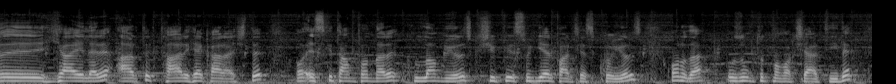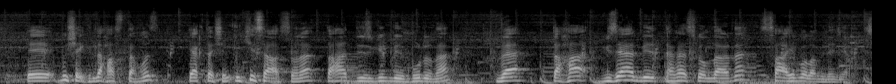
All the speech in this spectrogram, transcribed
e, hikayeleri artık tarihe karıştı. O eski tamponları kullanmıyoruz. Küçük bir sünger parçası koyuyoruz. Onu da uzun tutmamak şartıyla e, bu şekilde hastamız yaklaşık 2 saat sonra daha düzgün bir buruna ve daha güzel bir nefes yollarına sahip olabilecektir.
